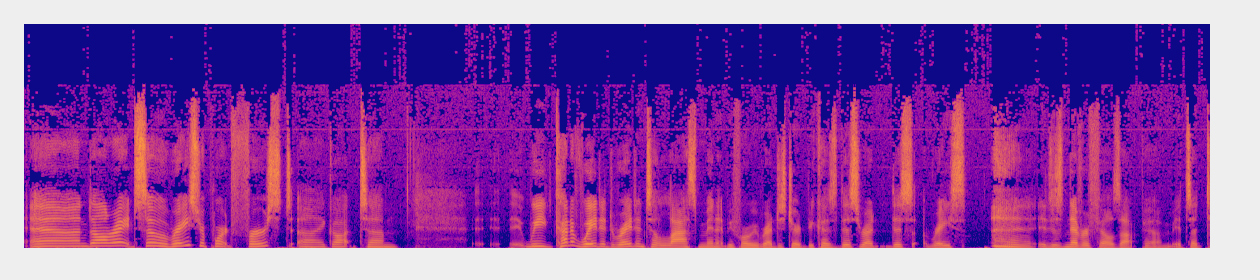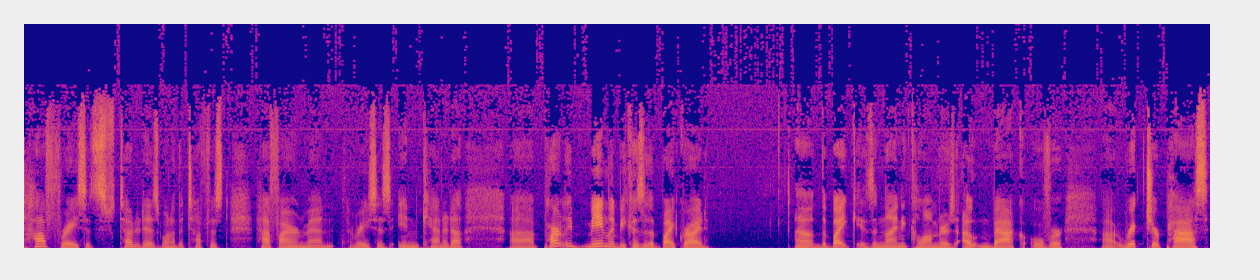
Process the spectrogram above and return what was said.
And all right, so race report first. I got. Um, we kind of waited right until last minute before we registered because this red this race it just never fills up. Um, it's a tough race. It's touted as one of the toughest half Ironman races in Canada, uh, partly mainly because of the bike ride. Uh, the bike is a 90 kilometers out and back over uh, Richter Pass,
